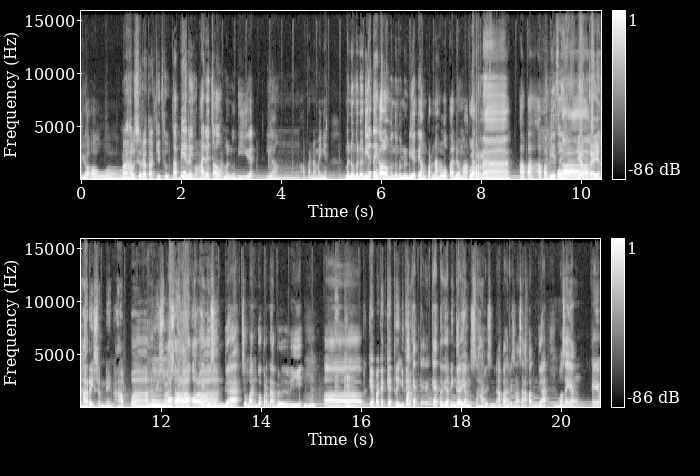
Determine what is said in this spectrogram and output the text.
Ya Allah. Mahal shirataki tuh. Tapi Iya, ada ada tahu menu diet yang apa namanya menu-menu diet deh kalau menu-menu diet yang pernah lo pada makan Gue pernah. apa apa Oh, biasanya Ah. yang kayak hari Senin apa, hari Hmm. Selasa Oh kalau kalau apa. itu sih enggak. Cuman Hmm. gue pernah beli Hmm. eh, kayak paket catering gitu ya. paket ca- catering tapi enggak yang sehari Senin apa hari Selasa apa enggak. Hmm. Maksudnya yang kayak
